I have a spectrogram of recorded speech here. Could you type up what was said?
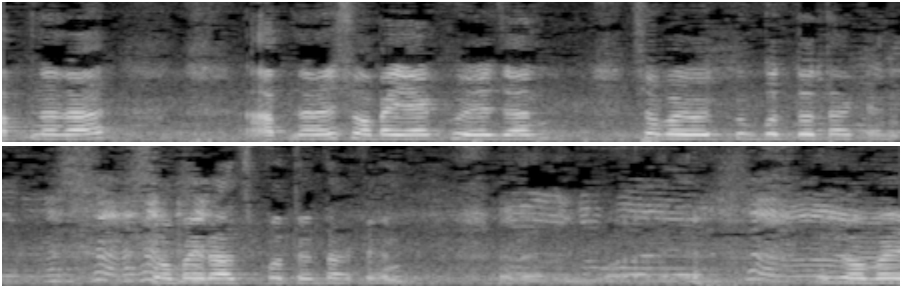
আপনারা আপনারা সবাই এক হয়ে যান। সবাই ঐক্যবদ্ধ থাকেন। সবাই রাজপথে থাকেন। সবাই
